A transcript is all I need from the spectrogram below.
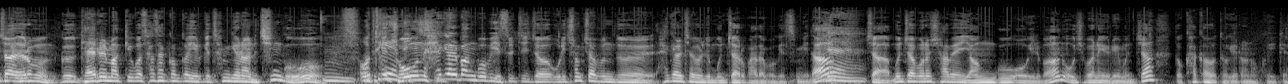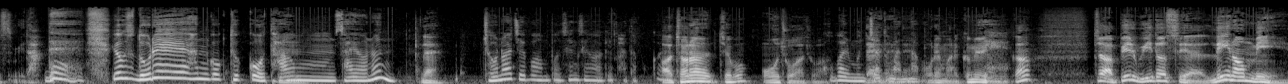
자, 여러분, 그 개를 맡기고 사사건건 이렇게 참견하는 친구 음, 어떻게 어떻게 좋은 될지. 해결 방법이 있을지 저 우리 청취자분들 해결책을 좀 문자로 받아보겠습니다. 네. 자, 문자번호 샵의 0951번 50원의 유료 문자 또 카카오톡 열어놓고 있겠습니다. 네. 여기서 노래 한 곡 듣고 다음 사연은 네. 전화 제보 한번 생생하게 받아볼까요? 아, 전화 제보? 오, 좋아, 좋아. 고발 문자도 네네네. 만나보고. 오랜만에 금요일이니까. 자, 빌 위더스의 Lean on Me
